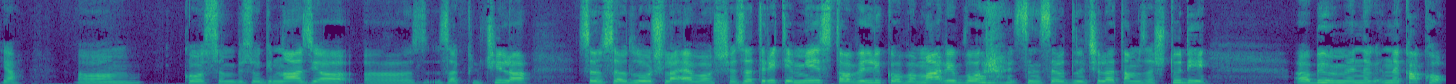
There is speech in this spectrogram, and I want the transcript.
Ja. Um, ko sem bil gimnazijo uh, zaključila, sem se odločila, evo, še za tretje mesto, veliko v Maribor, sem se odločila tam za študij. Uh, bil mi je nekako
